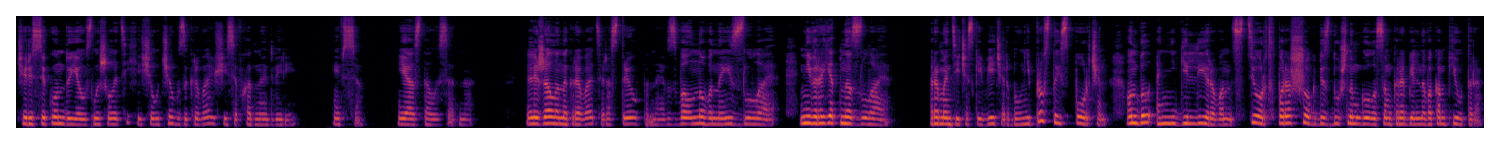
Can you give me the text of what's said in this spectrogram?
Через секунду я услышала тихий щелчок закрывающейся входной двери. И все. Я осталась одна. Лежала на кровати, растрепанная, взволнованная и злая, невероятно злая. Романтический вечер был не просто испорчен, он был аннигилирован, стерт в порошок бездушным голосом корабельного компьютера.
